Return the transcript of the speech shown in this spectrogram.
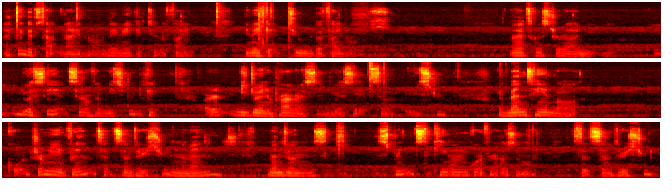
I think it's top nine though. They make it to the fight. They make it to the finals. And that's gonna start on USA at 7 5 Eastern, could, or be joined in progress in USA at 7 5 Eastern. Have men's handball. Germany and France at 7 3 Eastern in the men's. Men's one's sprints, the key one quarterfinals and more. It's at 7 3 Eastern.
